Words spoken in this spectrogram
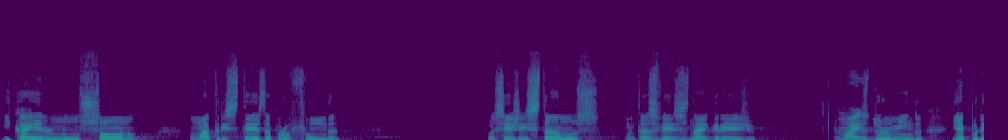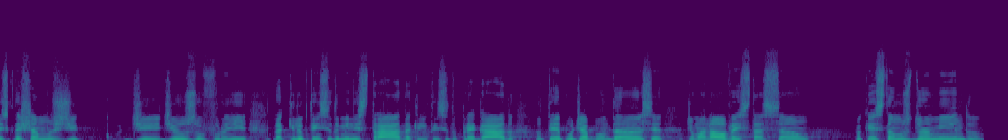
E caíram num sono numa tristeza profunda. Ou seja, estamos muitas vezes na igreja, mas dormindo, e é por isso que deixamos de, de, de usufruir daquilo que tem sido ministrado, daquilo que tem sido pregado, do tempo de abundância, de uma nova estação, porque estamos dormindo.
